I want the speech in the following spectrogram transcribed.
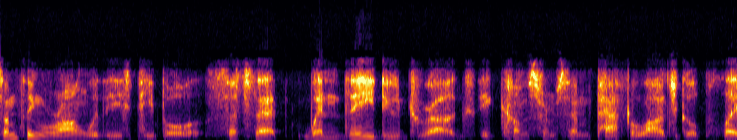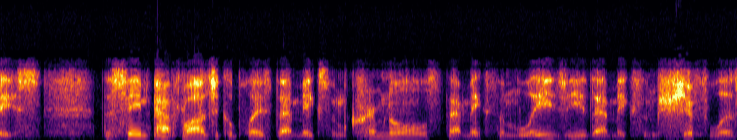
something wrong with these people such that when they do drugs, it comes from some pathological place. The same pathological place that makes them criminals, that makes them lazy, that makes them shiftless.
